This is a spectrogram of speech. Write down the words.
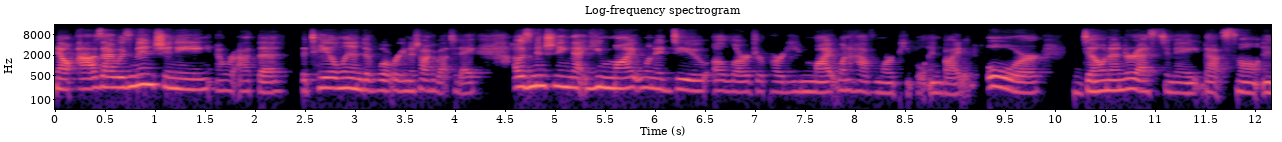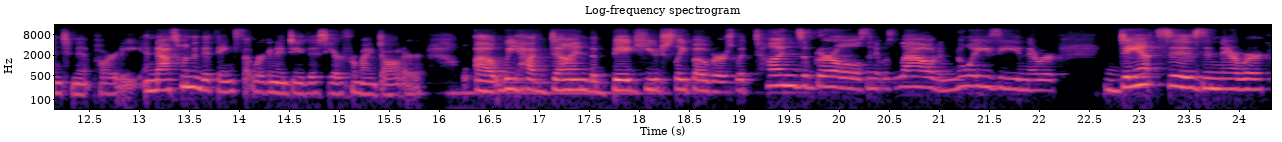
now, as I was mentioning, and we're at the, the tail end of what we're going to talk about today, I was mentioning that you might want to do a larger party. You might want to have more people invited, or don't underestimate that small, intimate party. And that's one of the things that we're going to do this year for my daughter. Uh, we have done the big, huge sleepovers with tons of girls, and it was loud and noisy, and there were dances and there were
